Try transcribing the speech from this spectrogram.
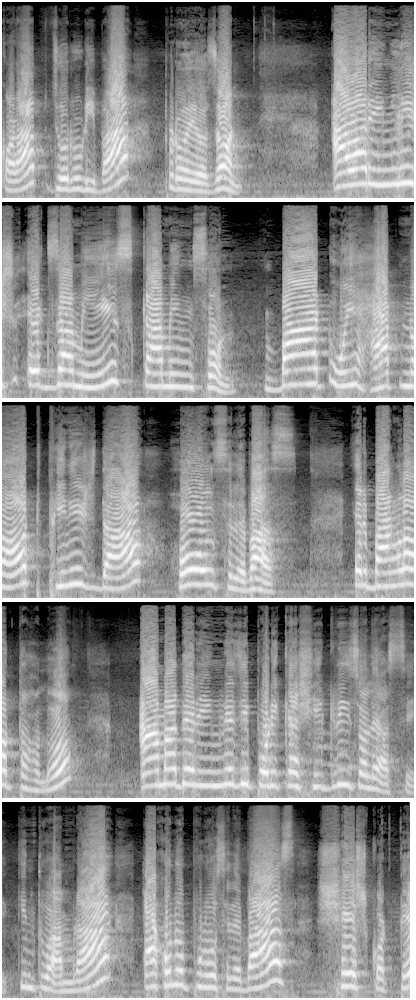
করা জরুরি বা প্রয়োজন our English exam is coming soon, but we have not finished the whole syllabus. এর বাংলা অর্থ হলো আমাদের ইংরেজি পরীক্ষা শীঘ্রই চলে আসছে কিন্তু আমরা এখনও পুরো সিলেবাস শেষ করতে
